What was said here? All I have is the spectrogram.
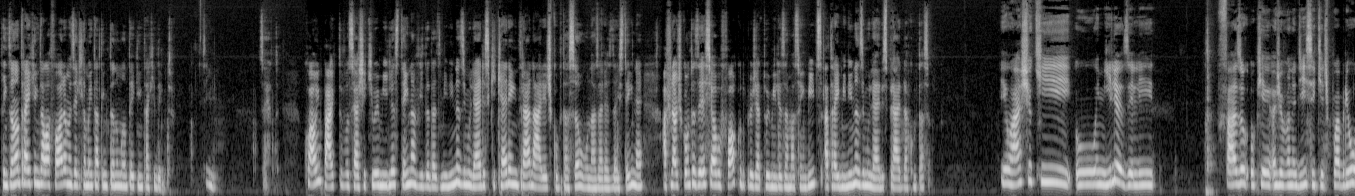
tentando atrair quem tá lá fora, mas ele também tá tentando manter quem tá aqui dentro. Sim. Certo. Qual impacto você acha que o Emílias tem na vida das meninas e mulheres que querem entrar na área de computação ou nas áreas da STEM, né? Afinal de contas, esse é o foco do projeto Emílias Armação em Bits, atrair meninas e mulheres para a área da computação. Eu acho que o Emílias, ele faz o, o que a Giovana disse, que tipo, abriu,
